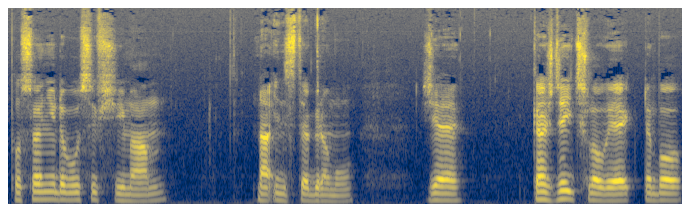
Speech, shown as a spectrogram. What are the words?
poslední dobu si všímám na Instagramu, že každý člověk, nebo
